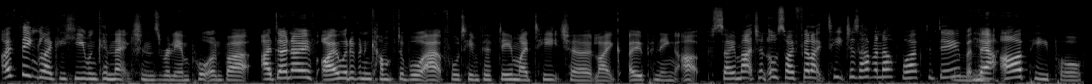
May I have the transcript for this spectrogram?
I think like a human connection is really important, but I don't know if I would have been comfortable at 14, 15, my teacher like opening up so much. And also, I feel like teachers have enough work to do, but there are people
